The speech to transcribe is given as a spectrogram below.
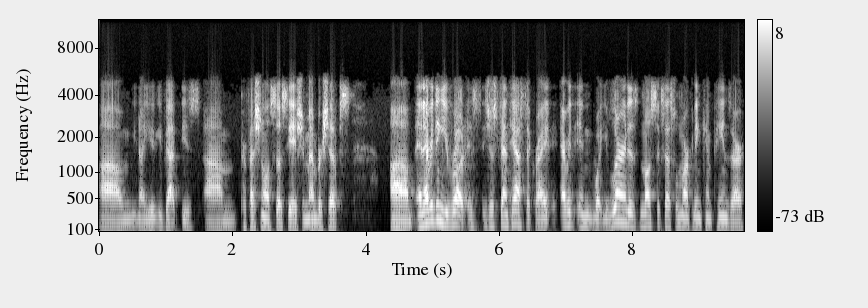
Um, you know, you, have got these um, professional association memberships. Um, and everything you've wrote is, is, just fantastic, right? Everything what you've learned is most successful marketing campaigns are,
